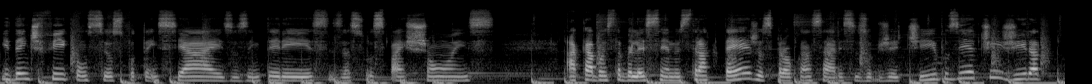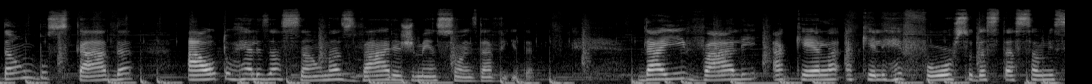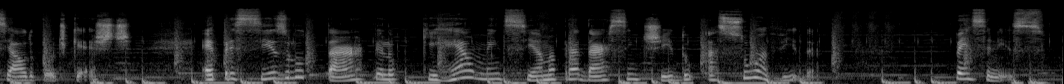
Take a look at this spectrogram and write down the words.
identificam seus potenciais, os interesses, as suas paixões, acabam estabelecendo estratégias para alcançar esses objetivos e atingir a tão buscada autorrealização nas várias dimensões da vida. Daí vale aquela aquele reforço da citação inicial do podcast. É preciso lutar pelo que realmente se ama para dar sentido à sua vida. Pense nisso.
